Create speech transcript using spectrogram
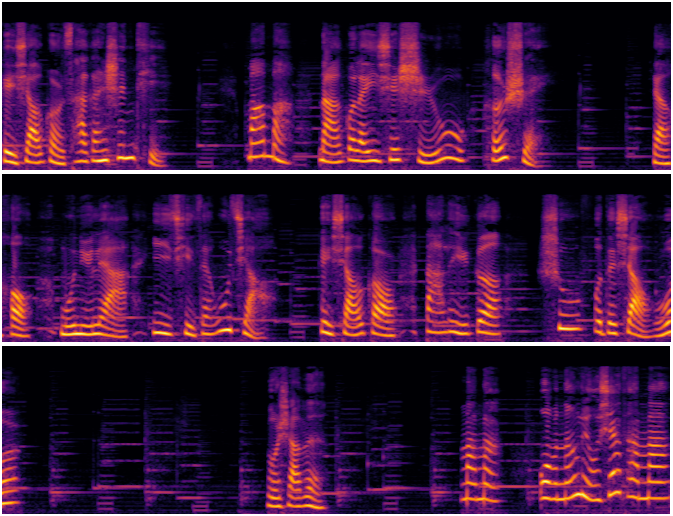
给小狗擦干身体，妈妈拿过来一些食物和水，然后母女俩一起在屋角给小狗搭了一个舒服的小窝。罗莎问。妈妈，我们能留下它吗？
